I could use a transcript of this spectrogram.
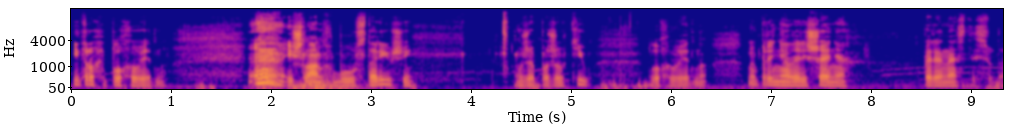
І трохи плохо видно. І шланг був устарівший, вже пожовтів, плохо видно. Ми прийняли рішення перенести сюди.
